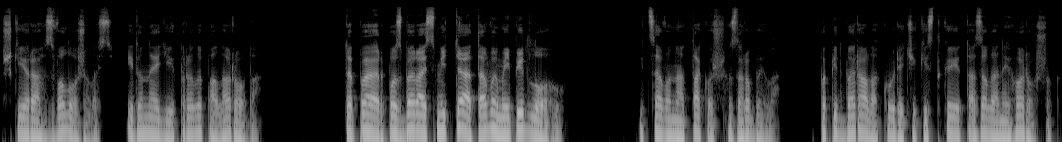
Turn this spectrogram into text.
Шкіра зволожилась, і до неї прилипала роба. Тепер позбирай сміття та вимий підлогу. І це вона також зробила попідбирала курячі кістки та зелений горошок.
